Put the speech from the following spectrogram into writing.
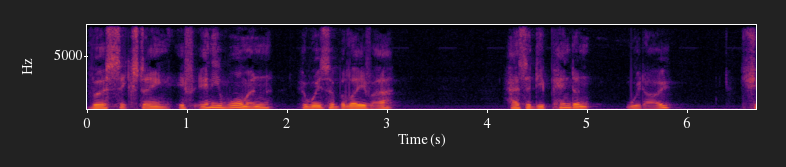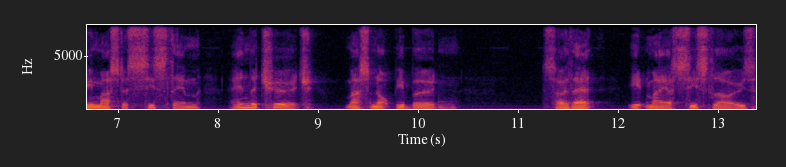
Verse 16 If any woman who is a believer has a dependent widow, she must assist them, and the church must not be burdened, so that it may assist those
